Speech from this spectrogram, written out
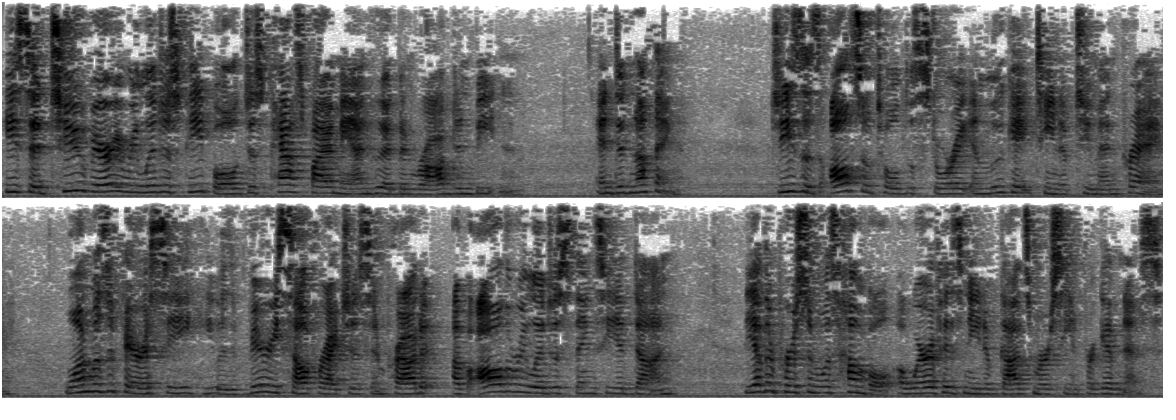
He said two very religious people just passed by a man who had been robbed and beaten and did nothing. Jesus also told the story in Luke 18 of two men praying. One was a Pharisee. He was very self-righteous and proud of all the religious things he had done. The other person was humble, aware of his need of God's mercy and forgiveness.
